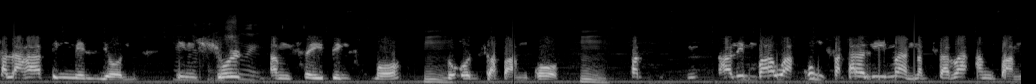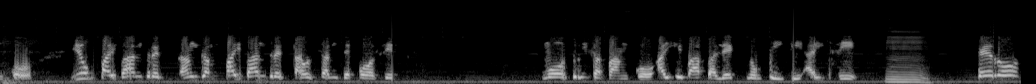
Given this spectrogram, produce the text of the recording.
kalahating milyon insured ang savings mo Mm. doon sa bangko. Mm. Pag halimbawa, kung sakali man nagsara ang bangko, yung 500 hanggang 500,000 deposit mo dun sa bangko ay ibabalik ng PTIC. Mm. Pero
